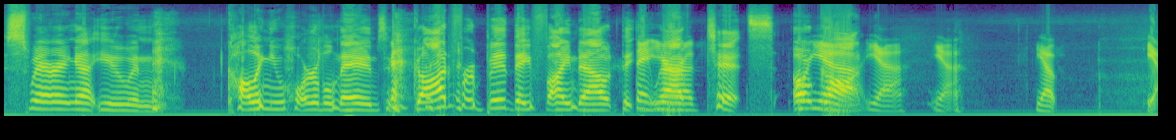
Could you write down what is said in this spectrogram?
swearing at you and calling you horrible names. And God forbid they find out that, That you you're have a- tits. Oh, Or- yeah, God. yeah, yeah, yep, yeah.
